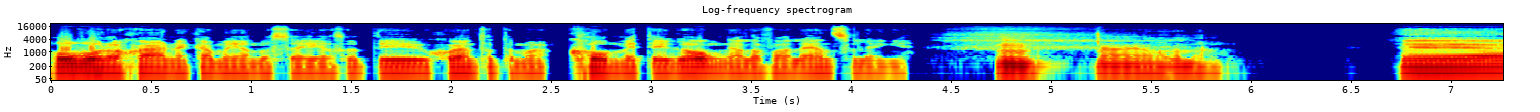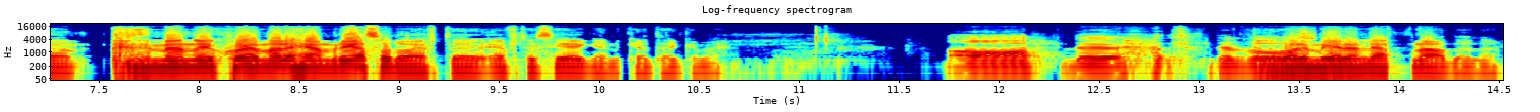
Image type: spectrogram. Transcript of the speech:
på våra stjärnor kan man ju ändå säga. Så det är ju skönt att de har kommit igång i alla fall än så länge. Mm. Ja, jag håller med. Eh, men skönare hemresa då efter, efter segern kan jag tänka mig. Ja, det, det var... Eller var det mer en lättnad eller?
